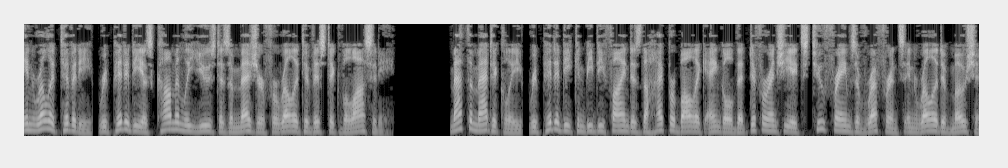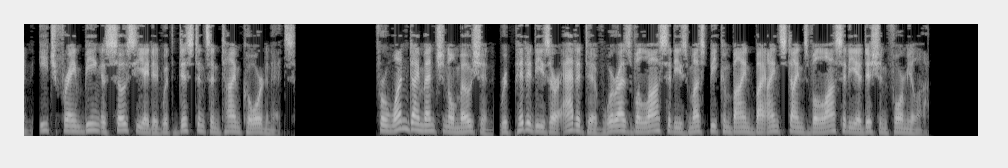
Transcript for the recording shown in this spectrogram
In relativity, rapidity is commonly used as a measure for relativistic velocity. Mathematically, rapidity can be defined as the hyperbolic angle that differentiates two frames of reference in relative motion, each frame being associated with distance and time coordinates. For one-dimensional motion, rapidities are additive whereas velocities must be combined by Einstein's velocity addition formula.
